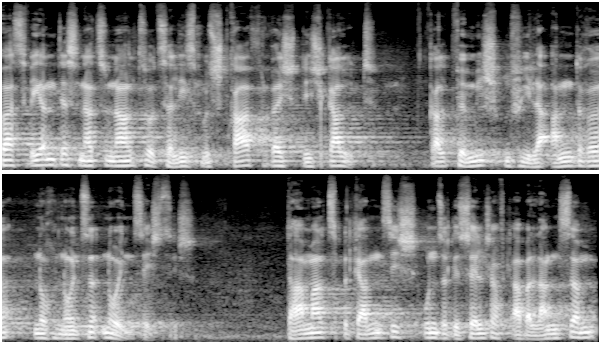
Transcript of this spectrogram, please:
Was während des Nationalsozialismus strafrechtlich galt, galt für mich und viele andere noch 1969. Damals begann sich unsere Gesellschaft aber langsam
